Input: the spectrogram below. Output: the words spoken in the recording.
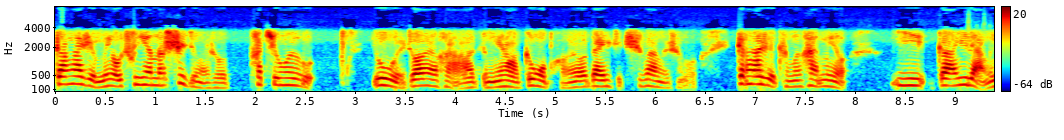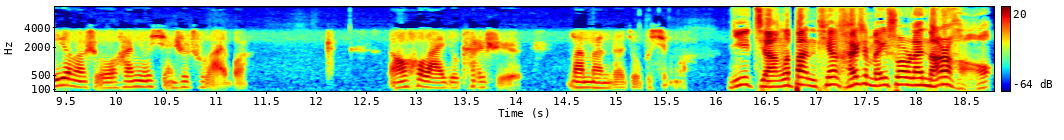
刚开始没有出现的事情的时候，他就会有伪装也好啊，怎么样？跟我朋友在一起吃饭的时候，刚开始可能还没有一刚一两个月的时候还没有显示出来吧，然后后来就开始慢慢的就不行了。你讲了半天，还是没说出来哪儿好。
